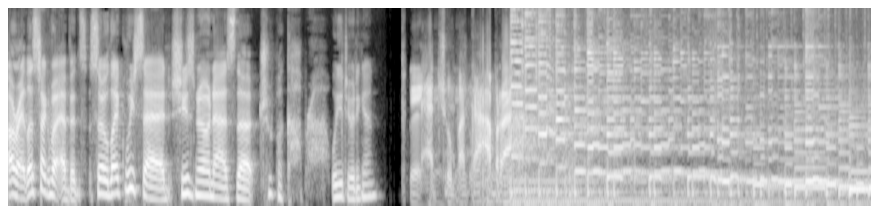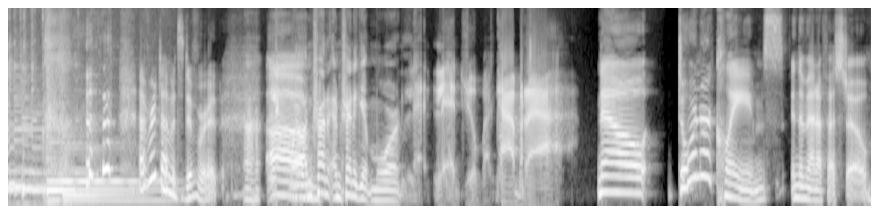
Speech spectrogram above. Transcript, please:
All right, let's talk about Evans. So, like we said, she's known as the Chupacabra. Will you do it again? La chupacabra. Every time it's different. Uh, well, I'm Um, trying to. I'm trying to get more. La, la chupacabra. Now, Dorner claims in the manifesto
